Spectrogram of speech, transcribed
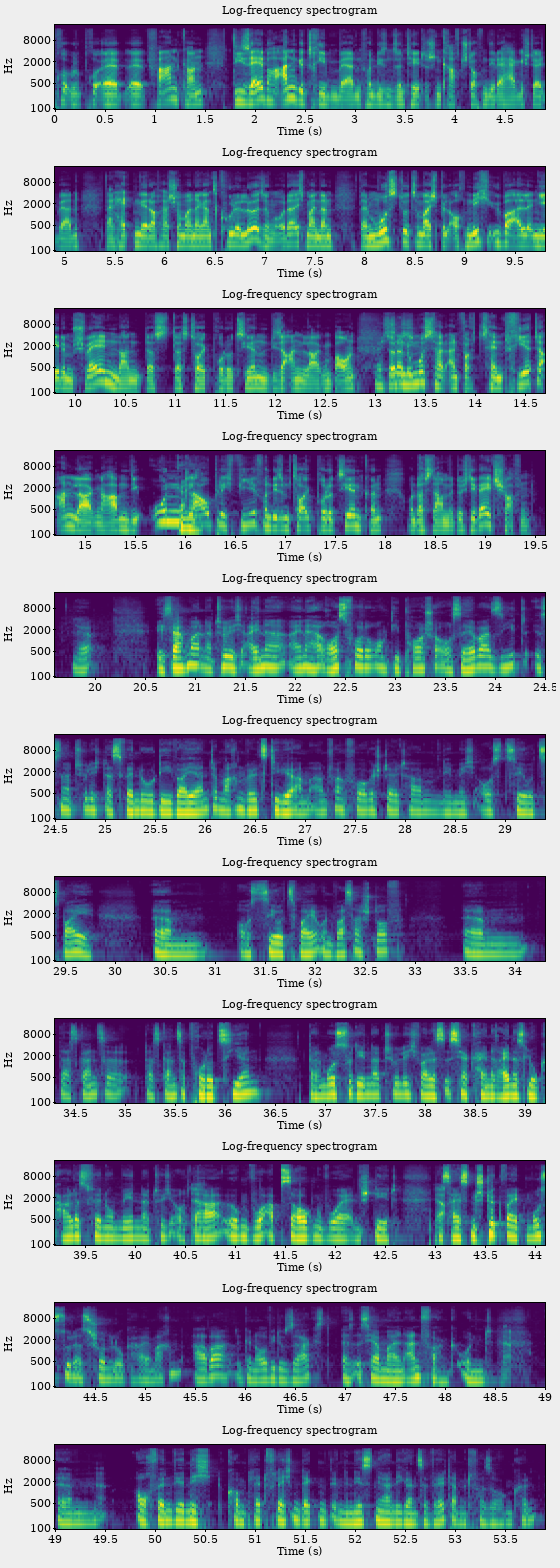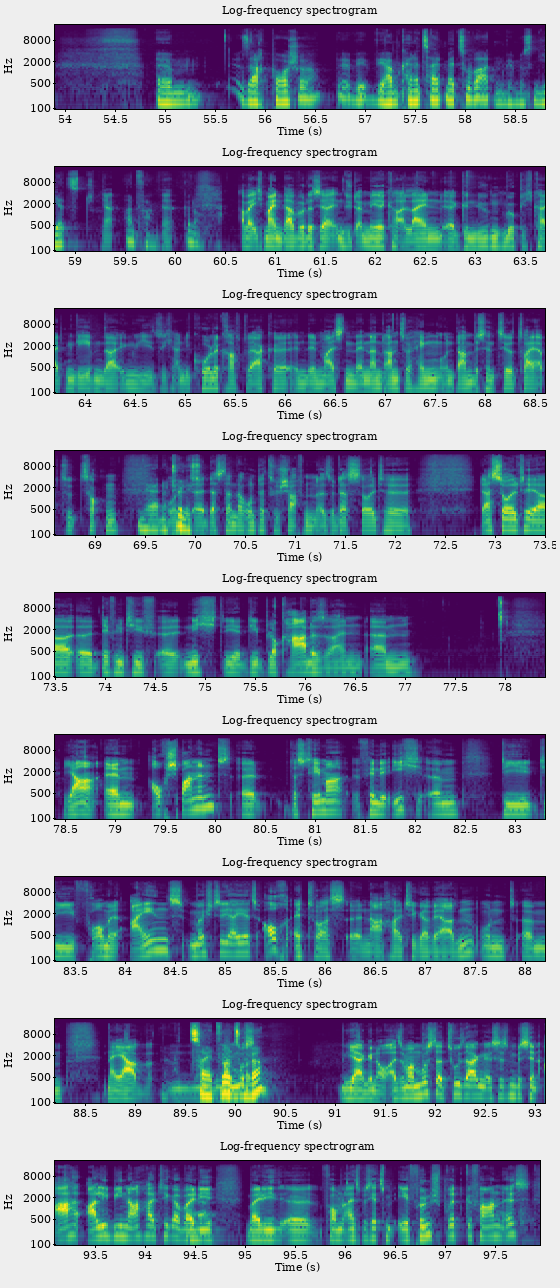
äh, äh, fahren kann, die selber angetrieben werden von diesen synthetischen Kraftstoffen, die da hergestellt werden, dann hätten wir doch ja schon mal eine ganz coole Lösung, oder? Ich meine, dann, dann musst du zum Beispiel auch nicht überall in jedem Schwellenland das, das Zeug produzieren und diese Anlagen bauen, Richtig. sondern du musst halt einfach zentrierte Anlagen haben, haben, die unglaublich genau. viel von diesem Zeug produzieren können und das damit durch die Welt schaffen. Ja. Ich sag mal, natürlich eine, eine Herausforderung, die Porsche auch selber sieht, ist natürlich, dass wenn du die Variante machen willst, die wir am Anfang vorgestellt haben, nämlich aus CO2, ähm, aus CO2 und Wasserstoff, ähm, das, Ganze, das Ganze produzieren, dann musst du den natürlich, weil es ist ja kein reines lokales Phänomen, natürlich auch ja. da irgendwo absaugen, wo er entsteht. Das ja. heißt, ein Stück weit musst du das schon lokal machen, aber genau wie du sagst, es ist ja mal ein Anfang und. Ähm, auch wenn wir nicht komplett flächendeckend in den nächsten Jahren die ganze Welt damit versorgen können, ähm, sagt Porsche, wir, wir, haben keine Zeit mehr zu warten. Wir müssen jetzt ja. anfangen. Ja. Genau. Aber ich meine, da würde es ja in Südamerika allein äh, genügend Möglichkeiten geben, da irgendwie sich an die Kohlekraftwerke in den meisten Ländern dran zu hängen und da ein bisschen CO2 abzuzocken. Ja, natürlich. Und äh, das dann darunter zu schaffen. Also das sollte, das sollte ja äh, definitiv äh, nicht die, die, Blockade sein. Ähm, ja, ähm, auch spannend, äh, das Thema finde ich. Ähm, die, die Formel 1 möchte ja jetzt auch etwas äh, nachhaltiger werden. Und ähm, naja, Zeit wird's, muss, oder? Ja, genau. Also man muss dazu sagen, es ist ein bisschen Alibi nachhaltiger, weil ja. die, weil die äh, Formel 1 bis jetzt mit E5-Sprit gefahren ist.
